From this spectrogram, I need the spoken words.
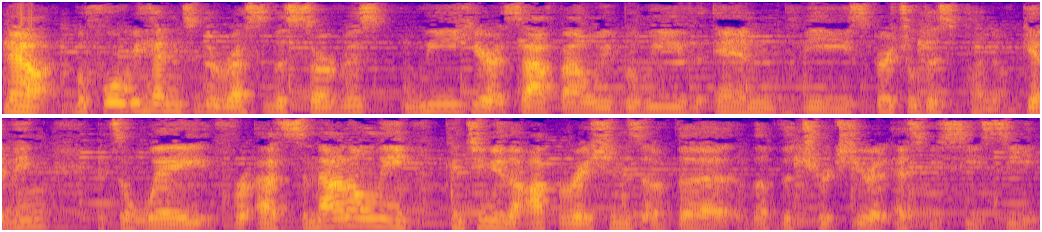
Now, before we head into the rest of the service, we here at South Valley believe in the spiritual discipline of giving. It's a way for us to not only continue the operations of the of the church here at SVCC,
